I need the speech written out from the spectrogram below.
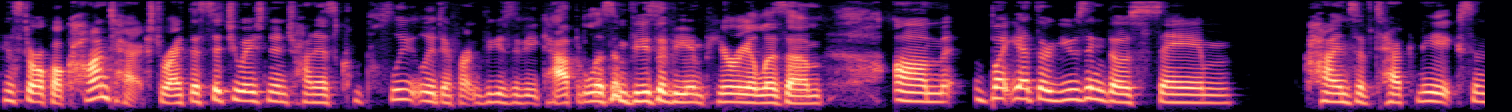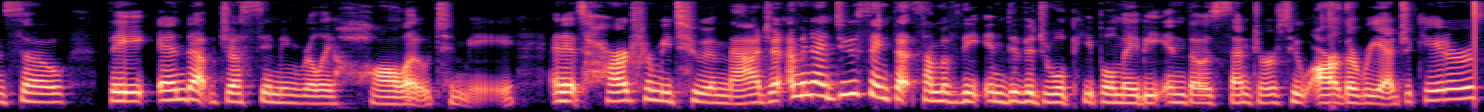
historical context, right? The situation in China is completely different vis-a-vis capitalism, vis-a-vis imperialism, um, but yet they're using those same kinds of techniques, and so they end up just seeming really hollow to me. And it's hard for me to imagine. I mean, I do think that some of the individual people, maybe in those centers, who are the re-educators,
